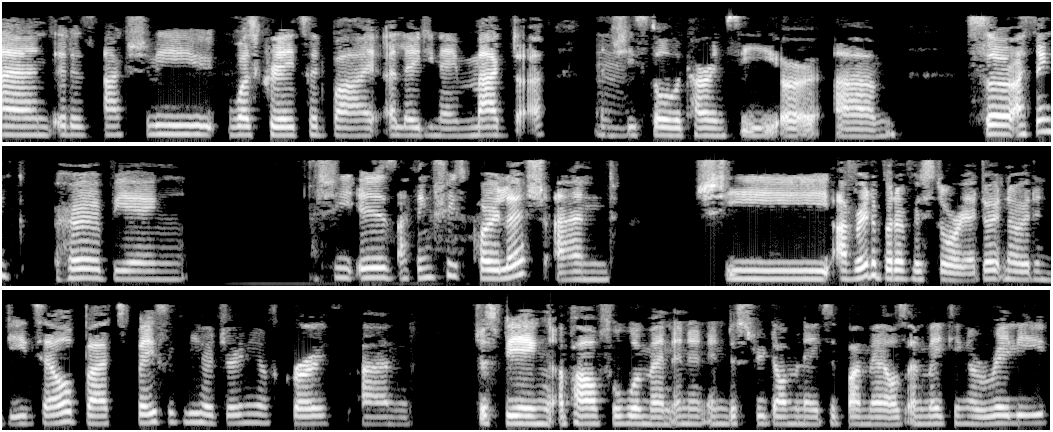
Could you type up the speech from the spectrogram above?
and it is actually was created by a lady named Magda, and she's still the current CEO. Um, so I think her being, she is, I think she's Polish and she, I've read a bit of her story. I don't know it in detail, but basically her journey of growth and just being a powerful woman in an industry dominated by males and making a really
